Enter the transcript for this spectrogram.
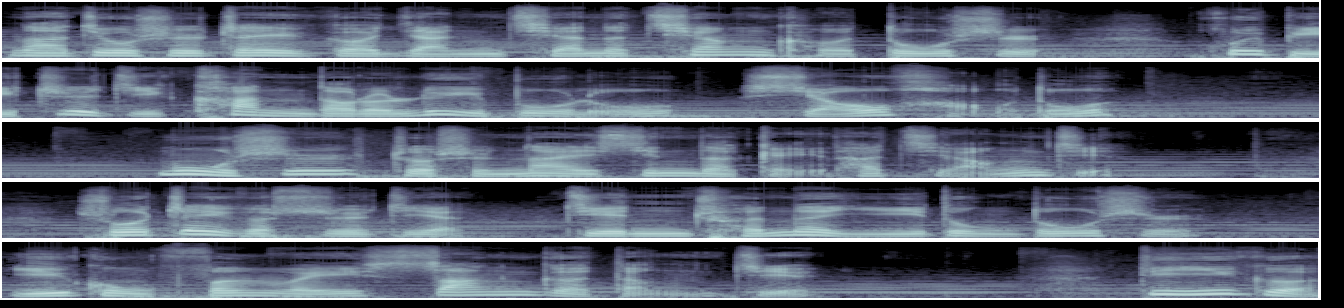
那就是这个眼前的枪壳都市会比自己看到的绿布鲁小好多。牧师则是耐心地给他讲解，说这个世界仅存的移动都市一共分为三个等级，第一个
